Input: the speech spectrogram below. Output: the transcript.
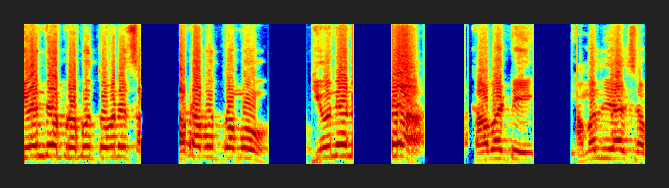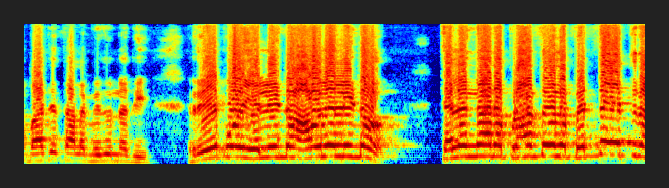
కేంద్ర ప్రభుత్వం అనేది ప్రభుత్వము. యూనియన్ కాబట్టి అమలు చేయాల్సిన బాధ్యత మీద ఉన్నది. రేపో ఎల్లిండో ఆవులెల్లిండో తెలంగాణ ప్రాంతంలో పెద్ద ఎత్తున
